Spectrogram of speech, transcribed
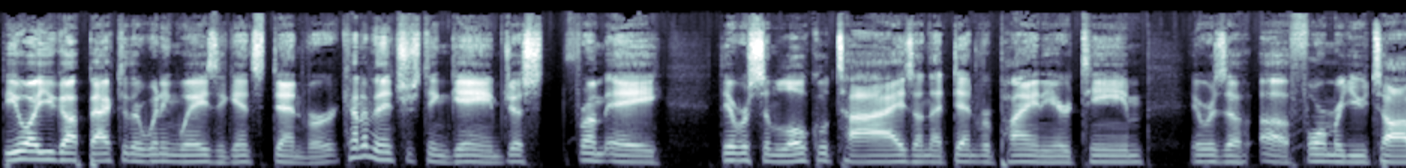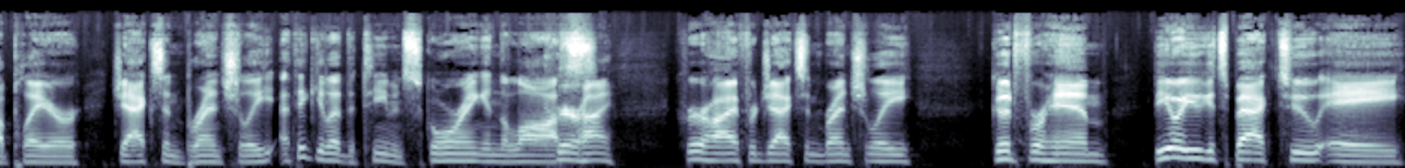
BYU got back to their winning ways against Denver. Kind of an interesting game, just from a there were some local ties on that Denver Pioneer team. There was a, a former Utah player, Jaxon Brenchley. I think he led the team in scoring in the loss. Career high. Career high for Jaxon Brenchley. Good for him. BYU gets back to a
